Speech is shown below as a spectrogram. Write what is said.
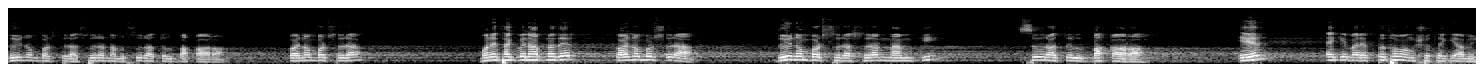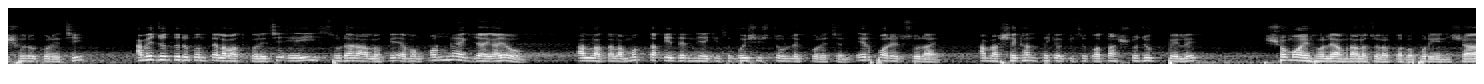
দুই নম্বর সুরা সুরা নাম সুরাতুল বাকারা। কয় নম্বর সুরা? মনে থাকবে না আপনাদের? কয় নম্বর সুরা? দুই নম্বর সুরা, সুরার নাম কি? সুরাতুল বাকারা। এর একেবারে প্রথম অংশ থেকে আমি শুরু করেছি। আমি যতটুকুন তেলাবাত করেছি এই সুরার আলোকে এবং অন্য এক জায়গায়ও আল্লাহ তালা মুত্তাকিদের নিয়ে কিছু বৈশিষ্ট্য উল্লেখ করেছেন। এরপরের সুরায় আমরা সেখান থেকেও কিছু কথা সুযোগ পেলে সময় হলে আমরা আলোচনা করব পরে ইনশা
